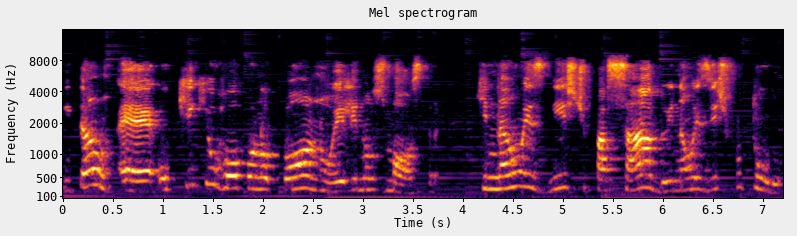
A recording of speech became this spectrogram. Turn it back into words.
Então, é, o que, que o Ho'oponopono ele nos mostra? Que não existe passado e não existe futuro.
